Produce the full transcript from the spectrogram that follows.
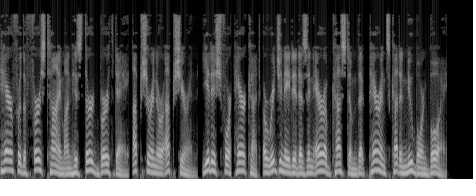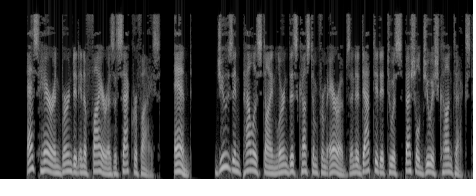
hair for the first time on his third birthday upshirin or upshirin, Yiddish for haircut originated as an Arab custom that parents cut a newborn boy's hair and burned it in a fire as a sacrifice, and Jews in Palestine learned this custom from Arabs and adapted it to a special Jewish context.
